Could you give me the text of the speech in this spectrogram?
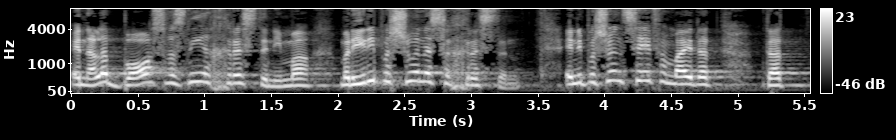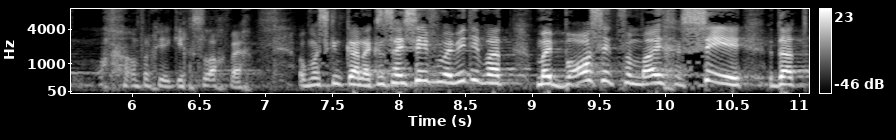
En hulle baas was nie 'n Christen nie, maar maar hierdie persoon is 'n Christen. En die persoon sê vir my dat dat dan vergeet ek geslag weg. Of miskien kan ek. En sy sê vir my, weet jy wat? My baas het vir my gesê dat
